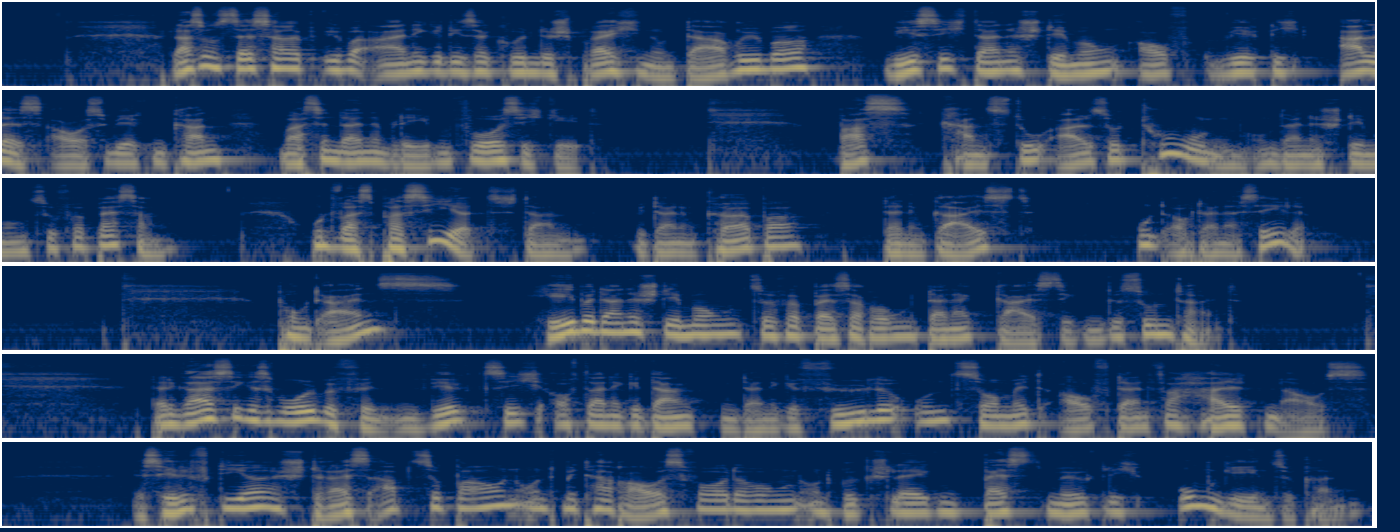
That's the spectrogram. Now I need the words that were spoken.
Lass uns deshalb über einige dieser Gründe sprechen und darüber, wie sich deine Stimmung auf wirklich alles auswirken kann, was in deinem Leben vor sich geht. Was kannst du also tun, um deine Stimmung zu verbessern? Und was passiert dann mit deinem Körper, deinem Geist und auch deiner Seele? Punkt 1. Hebe deine Stimmung zur Verbesserung deiner geistigen Gesundheit. Dein geistiges Wohlbefinden wirkt sich auf deine Gedanken, deine Gefühle und somit auf dein Verhalten aus. Es hilft dir, Stress abzubauen und mit Herausforderungen und Rückschlägen bestmöglich umgehen zu können.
